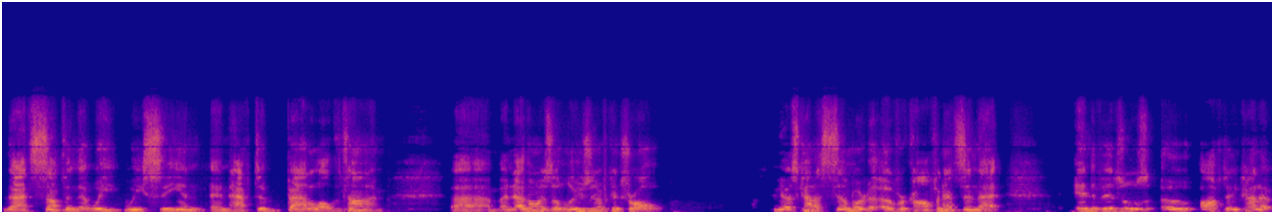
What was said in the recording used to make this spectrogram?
that's something that we we see and and have to battle all the time. Um, another one is illusion of control. You know it's kind of similar to overconfidence in that individuals o- often kind of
